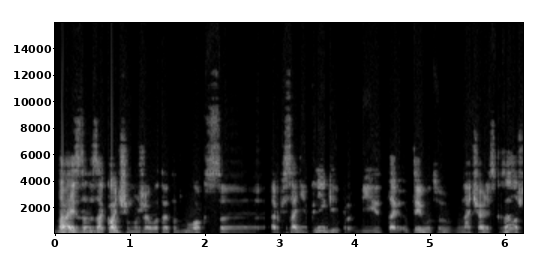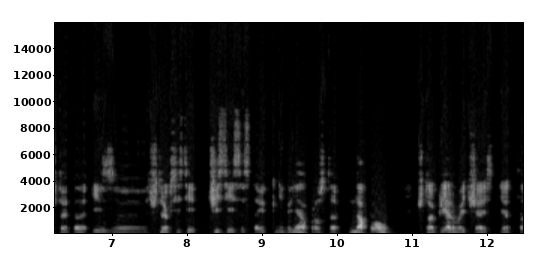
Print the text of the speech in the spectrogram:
давай за закончим уже вот этот блок с э, описанием книги. И ты вот вначале сказала, что это из э, четырех частей, состоит книга. Я просто дополню, что первая часть это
